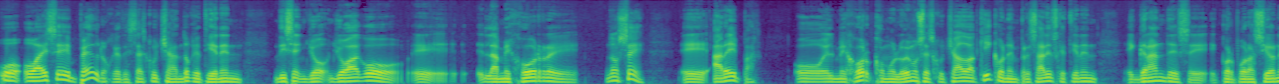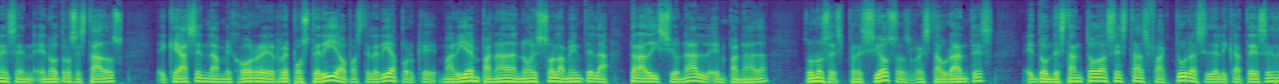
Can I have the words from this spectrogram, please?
o, a ese Pedro que te está escuchando que tienen, dicen, yo, yo hago eh, la mejor, no sé, arepa o el mejor, como lo hemos escuchado aquí, con empresarios que tienen eh, grandes eh, corporaciones en, en, otros estados eh, que hacen la mejor repostería o pastelería, porque María Empanada no es solamente la tradicional empanada, unos preciosos restaurantes donde están todas estas facturas y delicatessen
